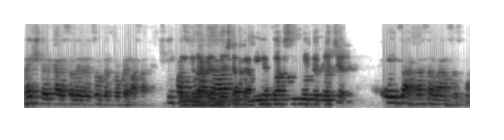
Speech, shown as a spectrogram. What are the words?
meșter care să le rezolve problema asta. Și din dacă îți ăștia ca mine, fac singur de plăcere. Exact, asta vreau să spun.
